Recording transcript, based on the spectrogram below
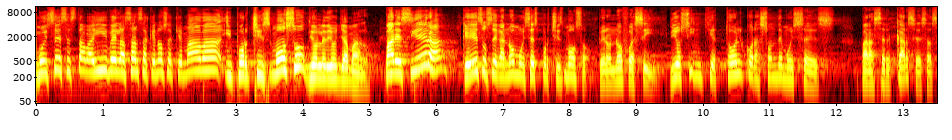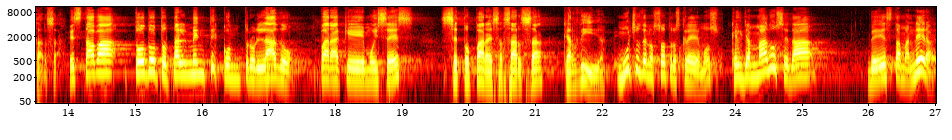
Moisés estaba ahí, ve la zarza que no se quemaba y por chismoso Dios le dio un llamado. Pareciera que eso se ganó Moisés por chismoso, pero no fue así. Dios inquietó el corazón de Moisés para acercarse a esa zarza. Estaba todo totalmente controlado para que Moisés se topara esa zarza que ardía. Muchos de nosotros creemos que el llamado se da de esta manera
